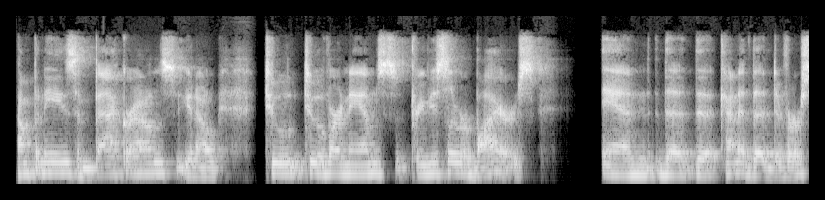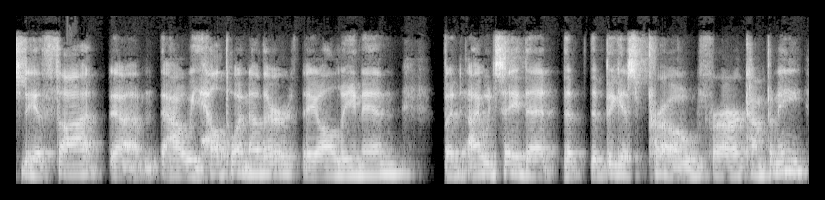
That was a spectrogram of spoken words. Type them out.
companies and backgrounds. You know, two two of our NAMs previously were buyers, and the the kind of the diversity of thought, um, how we help one another, they all lean in. But I would say that the the biggest pro for our company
